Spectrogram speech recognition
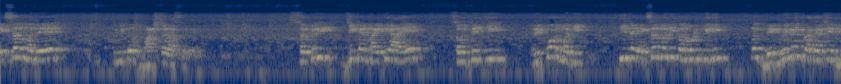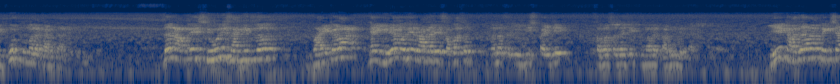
एक्सेलमध्ये तुम्ही तर मास्टर असलं. सगळी जी काही माहिती आहे संस्थेची रिपोर्टमध्ये ती जर एक्सेलमध्ये कन्वर्ट केली तर वेगवेगळे प्रकारचे रिपोर्ट तुम्हाला काढता आले. शिवने सांगितलं बायकाळा ह्या एरियामध्ये राहणारे सभासद तुम्हाला सगळी लिस्ट पाहिजे सभासदाची तुम्हाला काढून देतात एक हजारापेक्षा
